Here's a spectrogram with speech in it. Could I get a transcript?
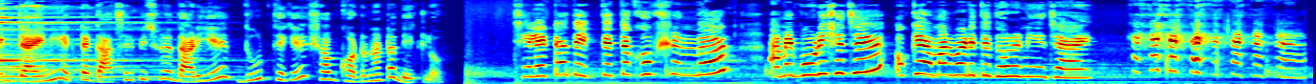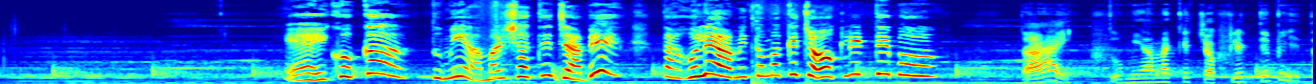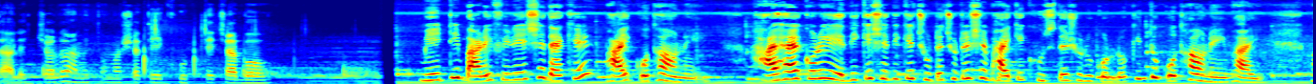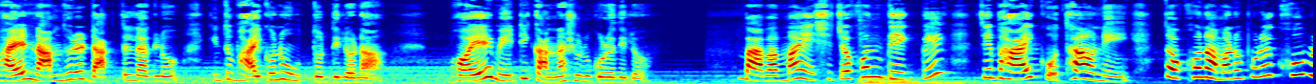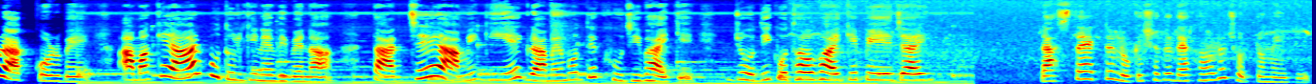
এক ডাইনি একটা গাছের পিছনে দাঁড়িয়ে দূর থেকে সব ঘটনাটা দেখল। ছেলেটা দেখতে তো খুব সুন্দর। আমি বুড়ি সেজে ওকে আমার বাড়িতে ধরে নিয়ে যাই। এই খোকা তুমি আমার সাথে যাবে? তাহলে আমি তোমাকে চকলেট দেব। তাই? তুমি আমাকে চকলেট দেবে? তাহলে চলো আমি তোমার সাথে ঘুরতে যাব। মেয়েটি বাড়ি ফিরে এসে দেখে ভাই কোথাও নেই। হায় হায় করে এদিকে সেদিকে ছুটে ছুটে সে ভাইকে খুঁজতে শুরু করল, কিন্তু কোথাও নেই ভাই। ভাইয়ের নাম ধরে ডাকতে লাগল, কিন্তু ভাই কোনো উত্তর দিল না। ভয়ে মেয়েটি কান্না শুরু করে দিল। বাবা মা এসে যখন দেখবে যে ভাই কোথাও নেই, তখন আমার উপরে খুব রাগ করবে। আমাকে আর পুতুল কিনে দিবে না। তার চেয়ে আমি গিয়ে গ্রামের মধ্যে খুঁজি ভাইকে। যদি কোথাও ভাইকে পেয়ে যাই। রাস্তায় একটা লোকের সাথে দেখা হলো ছোট্ট মেয়েটির।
